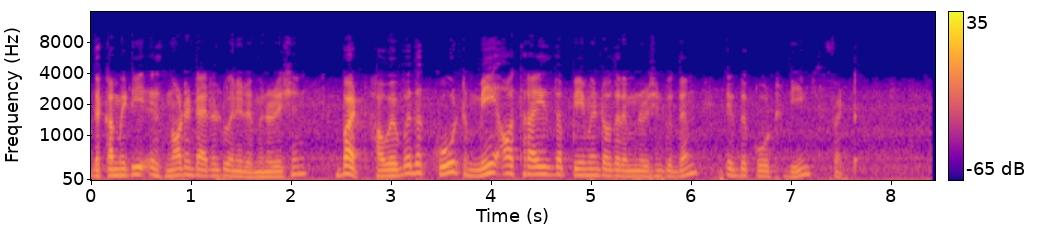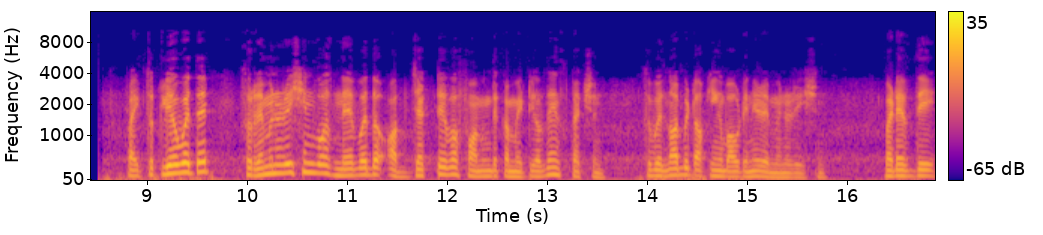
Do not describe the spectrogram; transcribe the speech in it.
the committee is not entitled to any remuneration. But however the court may authorize the payment of the remuneration to them if the court deems fit. Right so clear with it? So remuneration was never the objective of forming the committee of the inspection. So we'll not be talking about any remuneration. But if they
